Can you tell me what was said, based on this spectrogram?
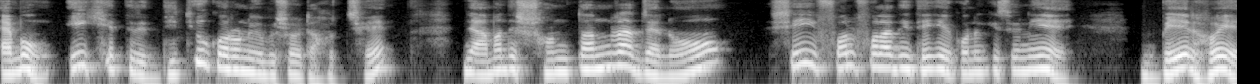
এবং এই ক্ষেত্রে দ্বিতীয় করণীয় বিষয়টা হচ্ছে যে আমাদের সন্তানরা যেন সেই ফল ফলাদি থেকে কোনো কিছু নিয়ে বের হয়ে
